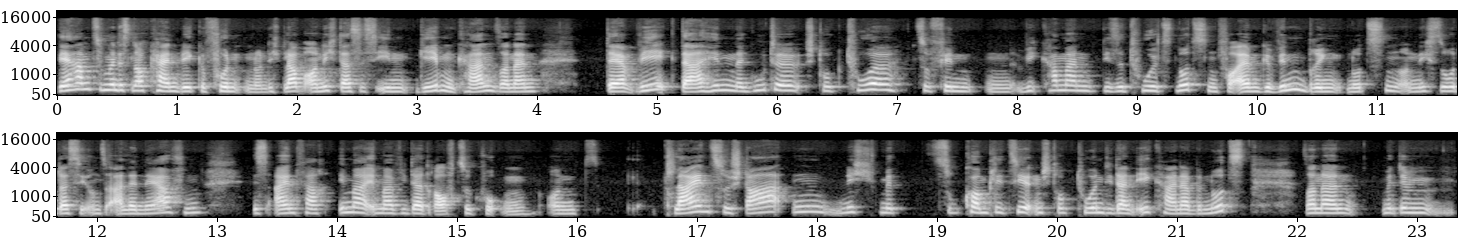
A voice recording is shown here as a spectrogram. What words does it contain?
wir haben zumindest noch keinen Weg gefunden. Und ich glaube auch nicht, dass es ihn geben kann, sondern der Weg dahin, eine gute Struktur zu finden, wie kann man diese Tools nutzen, vor allem gewinnbringend nutzen und nicht so, dass sie uns alle nerven, ist einfach immer, immer wieder drauf zu gucken. Und klein zu starten, nicht mit zu komplizierten Strukturen, die dann eh keiner benutzt, sondern mit dem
